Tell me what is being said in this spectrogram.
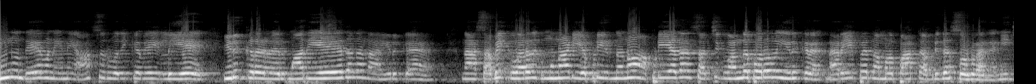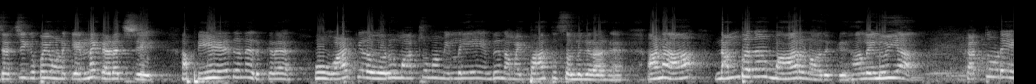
இன்னும் தேவன் என்னை ஆசிர்வதிக்கவே இல்லையே. இருக்கிற மாதிரியே தானே நான் இருக்கேன். நான் சபைக்கு வர்றதுக்கு முன்னாடி எப்படி இருந்தனோ அப்படியே தான் சர்ச்சுக்கு வந்த பிறகும் இருக்கிறேன். நிறைய பேர் நம்மளை பார்த்து அப்படிதான் சொல்றாங்க. நீ சர்ச்சுக்கு போய் உனக்கு என்ன கிடைச்சு? அப்படியே தானே இருக்கிற. உன் வாழ்க்கையில ஒரு மாற்றமும் இல்லையே என்று நம்மை பார்த்து சொல்லுகிறாங்க. ஆனா நம்ம தான் மாறணும் அதுக்கு. ஹலை லூயா கத்துடைய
